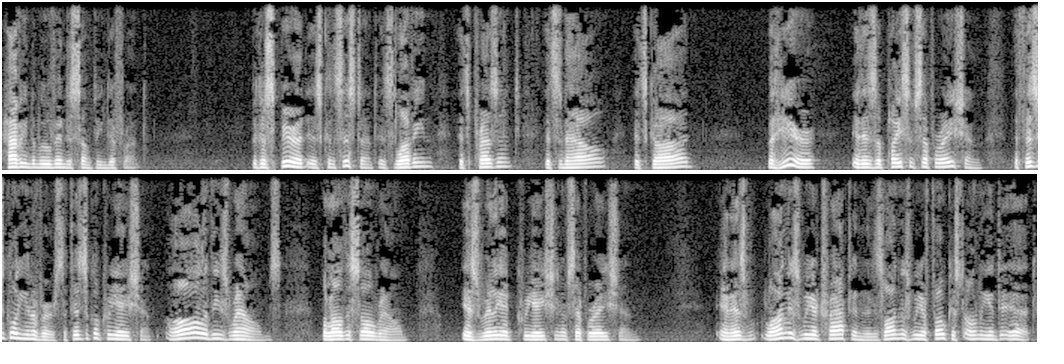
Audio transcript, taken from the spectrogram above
having to move into something different. Because spirit is consistent. It's loving, it's present, it's now, it's God. But here, it is a place of separation. The physical universe, the physical creation, all of these realms below the soul realm is really a creation of separation. And as long as we are trapped in it, as long as we are focused only into it,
